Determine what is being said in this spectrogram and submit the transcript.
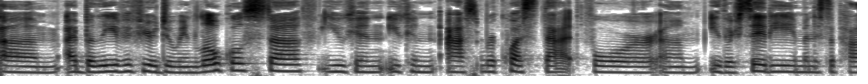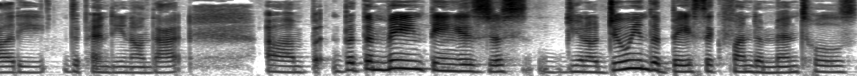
Um, I believe if you're doing local stuff, you can you can ask request that for um, either city, municipality, depending on that. Um, but but the main thing is just you know doing the basic fundamentals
